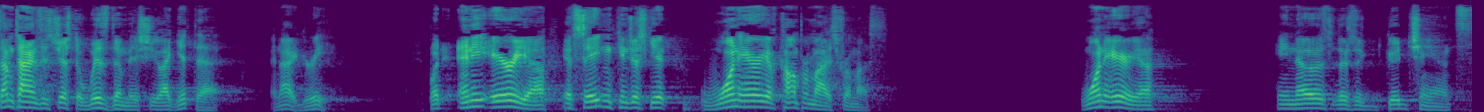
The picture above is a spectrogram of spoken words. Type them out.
Sometimes it's just a wisdom issue. I get that, and I agree. But any area, if Satan can just get one area of compromise from us, one area, he knows there's a good chance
